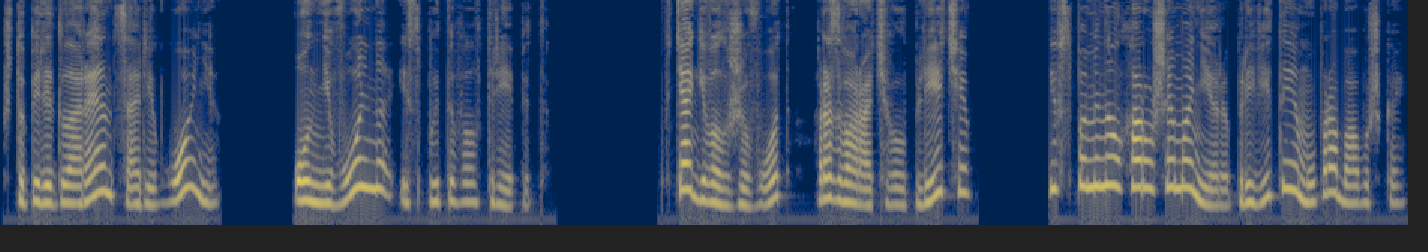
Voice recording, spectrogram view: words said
что перед Лоренцо Орегоне он невольно испытывал трепет. Втягивал живот, разворачивал плечи и вспоминал хорошие манеры, привитые ему прабабушкой.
